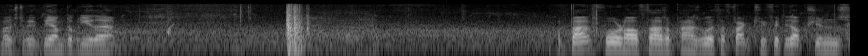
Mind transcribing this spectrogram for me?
Most of it BMW there. About four and a half thousand pounds worth of factory fitted options.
